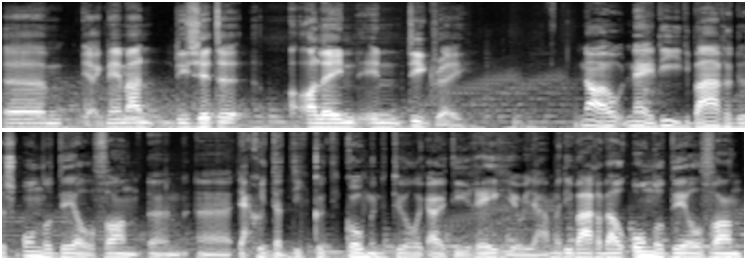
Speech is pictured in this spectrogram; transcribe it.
um, ja, ik neem aan, die zitten alleen in Tigray. Nou, nee, die, die waren dus onderdeel van een. Uh, ja, goed, dat, die, die, komen natuurlijk uit die regio, ja. Maar die waren wel onderdeel van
